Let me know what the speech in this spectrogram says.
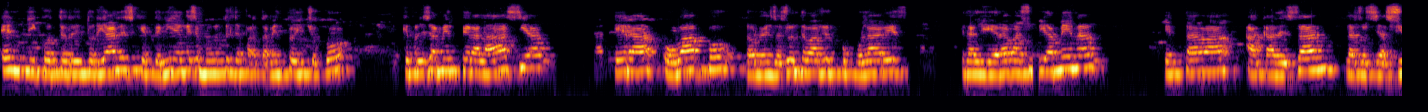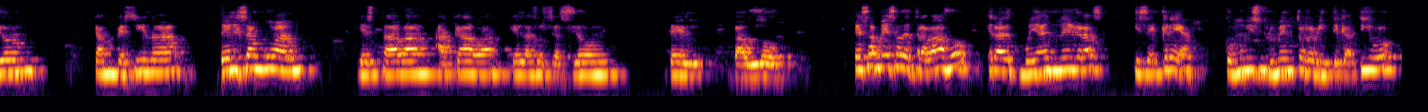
étnico-territoriales que tenía en ese momento el departamento de Chocó, que precisamente era la Asia, era OVAPO, la Organización de Barrios Populares, que la lideraba Zulia Mena, estaba Acadesán, la Asociación Campesina del San Juan, y estaba ACABA, que es la Asociación del Baudó. Esa mesa de trabajo era de comunidades negras y se crea como un instrumento reivindicativo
